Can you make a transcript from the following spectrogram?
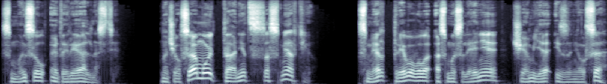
смысл этой реальности. Начался мой танец со смертью. Смерть требовала осмысления, чем я и занялся.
